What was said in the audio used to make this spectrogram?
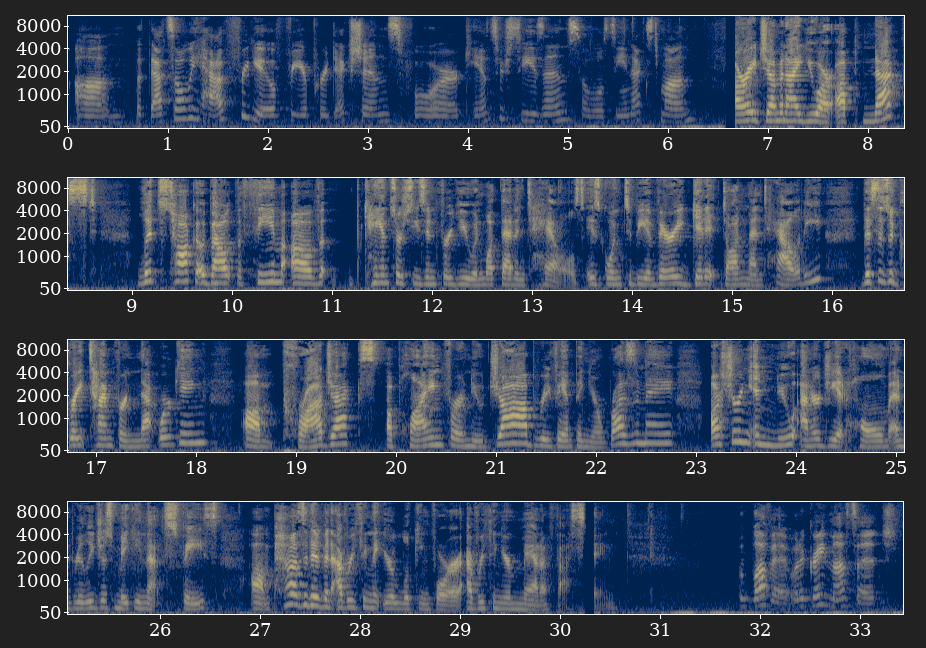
Um, but that's all we have for you for your predictions for Cancer season. So we'll see you next month. All right, Gemini, you are up next. Let's talk about the theme of cancer season for you and what that entails is going to be a very get it done mentality. This is a great time for networking, um, projects, applying for a new job, revamping your resume, ushering in new energy at home, and really just making that space um, positive in everything that you're looking for, everything you're manifesting. Love it. What a great message.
